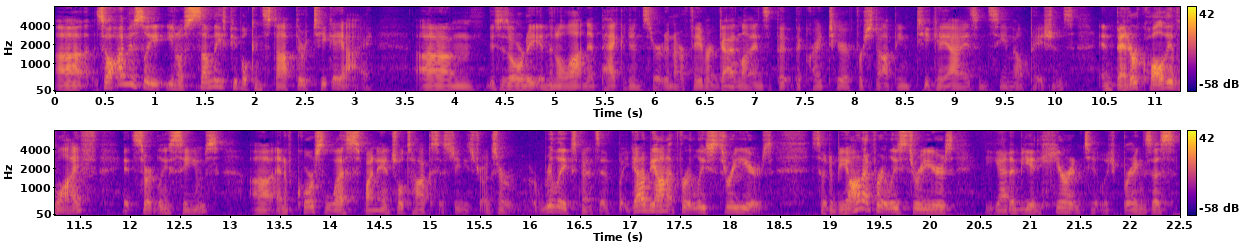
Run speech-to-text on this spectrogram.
Uh, so obviously, you know, some of these people can stop their TKI, um, this is already in the nilotinib package insert in our favorite guidelines, the, the criteria for stopping TKIs in CML patients. And better quality of life, it certainly seems. Uh, and of course, less financial toxicity. These drugs are, are really expensive, but you got to be on it for at least three years. So, to be on it for at least three years, you got to be adherent to it, which brings us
